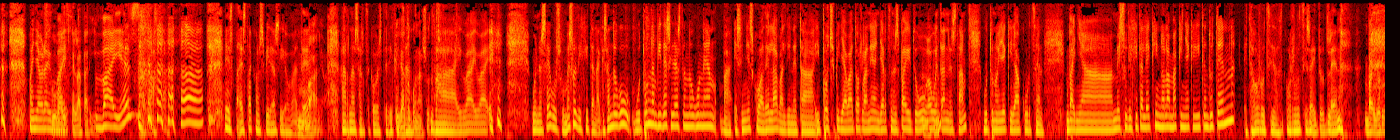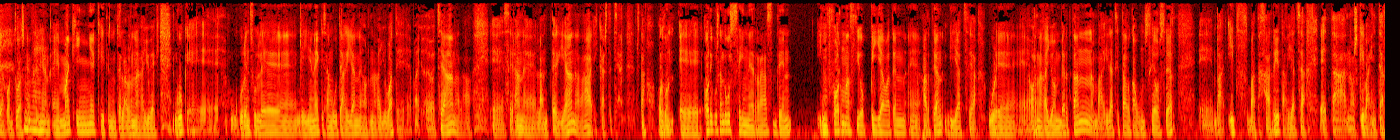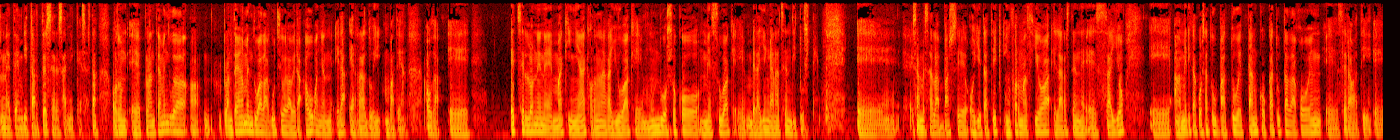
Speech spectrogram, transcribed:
baina orain Zu bai bai. zelatari. Bai, ez? ez da, ez da konspirazio bat, eh? Vale, vale. Arna sartzeko besterik. Filatuko nazu. Bai, bai, bai. bueno, ze guzu, meso digitalak. Esan dugu, gutunan bidez idazten dugunean, ba, ezinezkoa dela, baldin eta ipotx pila bat hor lanean jartzen ez baditugu Mhm. gauetan, ez da, gutun horiek irakurtzen. Baina, mesu digitalekin nola makinak egiten duten, eta hor utzi, hor utzi zaitut lehen. Bai, hori da kontu azken Bai. finean. E, makinek egiten dute ordenagailuek. Guk e, gurentzule gehienek izan gute agian e, ordenagailu bat e, bai, etxean, ala e, zeran e, lantegian, ala ikastetxean. Ezta? Orduan, e, hori ikusten dugu zein erraz den informazio pila baten e, artean bilatzea. Gure e, ordenagailuan bertan ba idatzita daukagun zeo zer e, ba hitz bat jarri eta bilatzea. Eta noski ba interneten bitartez ere esanik ez ezta? Orduan e, planteamendua a, planteamendua da gutxi gora bera hau baina era erraldoi batean. Hau da e, etxelonen eh, makinak, ordenagailuak eh, mundu osoko mezuak eh, beraien ganatzen dituzte. E, esan bezala base hoietatik informazioa helarazten e, zaio e, Amerikako estatu batuetan kokatuta dagoen e, zera bati e,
